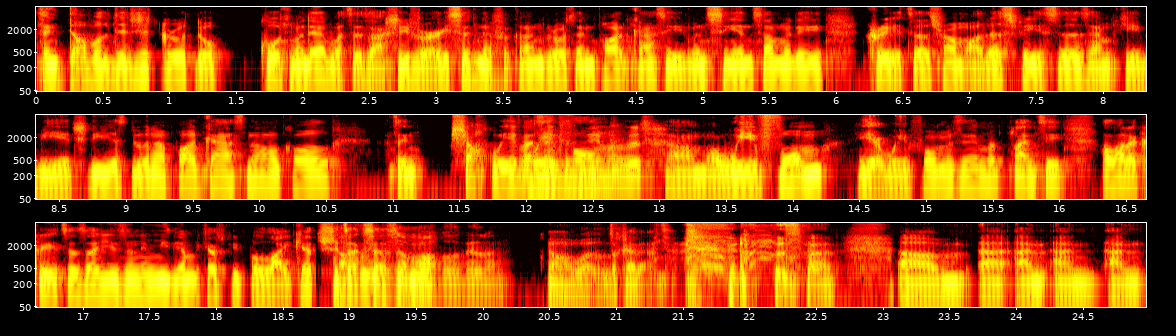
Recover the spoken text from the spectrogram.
I think double digit growth, don't quote me there, but it's actually very significant growth in podcasts. Even seeing some of the creators from other spaces, MKBHD is doing a podcast now called I think Shockwave, I Waveform. think is the name of it. Um, or Waveform. Yeah, Waveform is the name of it. Plenty. A lot of creators are using the medium because people like it. Shockwave it's accessible. Marvel villain. Oh well, look at that. Um, uh, and and and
